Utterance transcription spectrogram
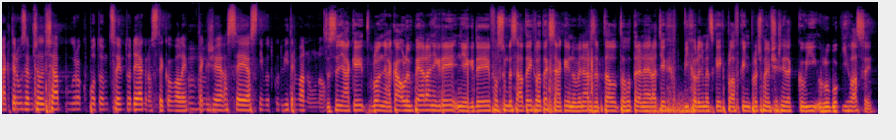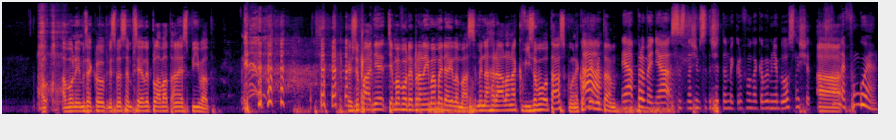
na kterou zemřeli třeba půl rok potom, co jim to diagnostikovali. Uh-huh. Takže asi je jasný, odkud vítr vanul. No. To, se nějaký, to byla nějaká olympiáda někdy, někdy v 80. letech se nějaký novinář zeptal toho trenéra těch východoněmeckých plavkyň, proč mají všechny takový hluboký hlasy. A, a on jim řekl, my jsme sem přijeli plavat a ne zpívat. Každopádně těma odebranýma medailema si mi nahrála na kvízovou otázku. Nekoukej mi tam. já, promiň, já se snažím se držet ten mikrofon tak, aby mě bylo slyšet. A... To nefunguje.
